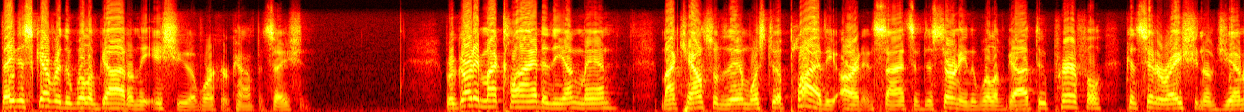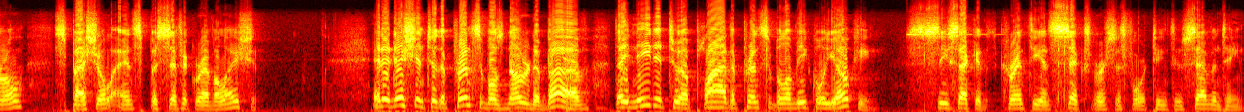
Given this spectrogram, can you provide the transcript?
they discovered the will of God on the issue of worker compensation. Regarding my client and the young man, my counsel to them was to apply the art and science of discerning the will of God through prayerful consideration of general, special, and specific revelation. In addition to the principles noted above, they needed to apply the principle of equal yoking. See 2 Corinthians 6, verses 14 through 17,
